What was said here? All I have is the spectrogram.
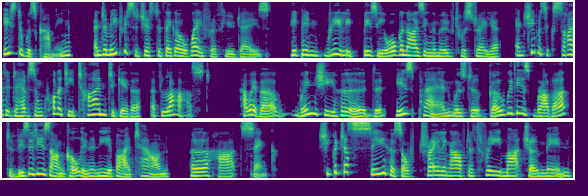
Easter was coming, and Dimitri suggested they go away for a few days. He'd been really busy organising the move to Australia, and she was excited to have some quality time together at last. However, when she heard that his plan was to go with his brother to visit his uncle in a nearby town, her heart sank. She could just see herself trailing after three macho men,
